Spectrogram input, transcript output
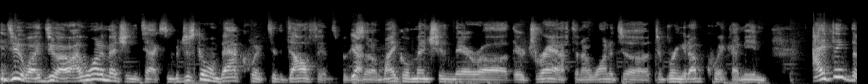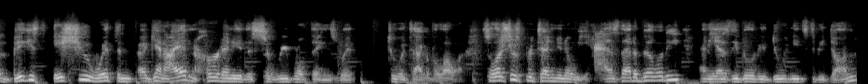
I do, I do. I, I want to mention the Texans, but just going back quick to the Dolphins because uh, Michael mentioned their uh, their draft, and I wanted to to bring it up quick. I mean, I think the biggest issue with, and again, I hadn't heard any of the cerebral things with Tua Tagovailoa. So let's just pretend, you know, he has that ability and he has the ability to do what needs to be done.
